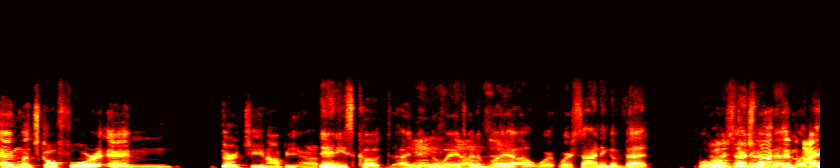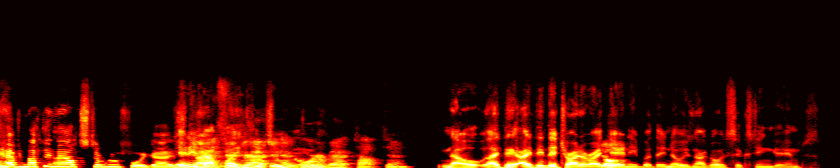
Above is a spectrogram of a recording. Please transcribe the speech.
and let's go four and 13. I'll be happy. Danny's cooked. I think the way it's going to play Zach. out, we're, we're signing a vet. Well, Well, we're guess what? vet. Then I have nothing not. else to root for, guys. Danny's not playing. drafting a quarterback top 10. No, I think I think they try to ride Nope. Danny, but they know he's not going 16 games.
